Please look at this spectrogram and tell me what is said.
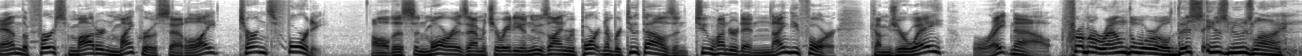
and the first modern microsatellite turns 40. All this and more as Amateur Radio Newsline Report number 2294 comes your way right now. From around the world, this is Newsline,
